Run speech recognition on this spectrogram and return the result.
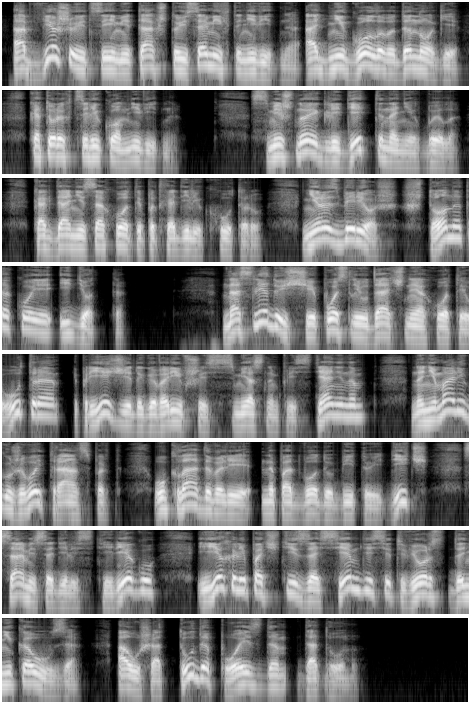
Обвешаются ими так, что и самих-то не видно, одни головы да ноги, которых целиком не видно. Смешно и глядеть-то на них было, когда они с охоты подходили к хутору. Не разберешь, что на такое идет-то. На следующее после удачной охоты утро приезжие, договорившись с местным крестьянином, нанимали гужевой транспорт, укладывали на подводу битую дичь, сами садились в телегу и ехали почти за 70 верст до Никауза, а уж оттуда поездом до дому.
